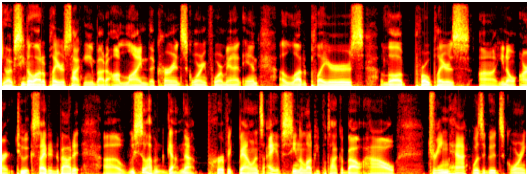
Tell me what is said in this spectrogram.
you know, I've seen a lot of players talking about it online, the current scoring format, and a lot of players, a lot of pro players, uh, you know, aren't too excited about it. Uh, we still haven't gotten that perfect balance. I have seen a lot of people talk about how DreamHack was a good scoring.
